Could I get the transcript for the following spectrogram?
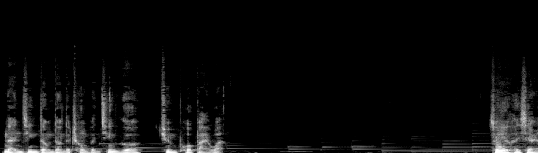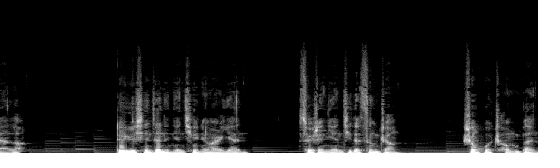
南京等等的成本金额均破百万。所以很显然了，对于现在的年轻人而言，随着年纪的增长，生活成本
